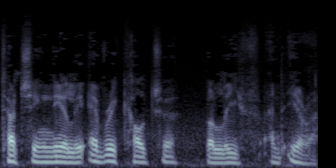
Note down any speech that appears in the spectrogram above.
touching nearly every culture, belief, and era.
